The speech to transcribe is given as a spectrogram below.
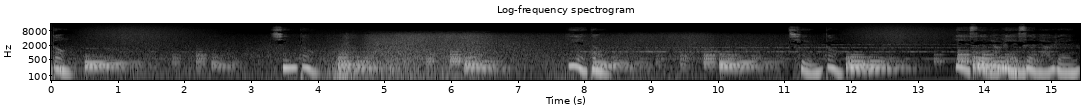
动，心动，夜动，情动，夜色撩人，夜色撩人，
